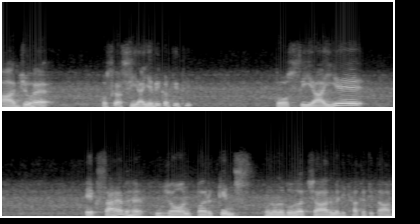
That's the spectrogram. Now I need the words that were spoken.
आज जो है, उसका सी भी करती थी। तो सीआईए एक साहब हैं, जॉन परकिंस उन्होंने 2004 में लिखा था किताब।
